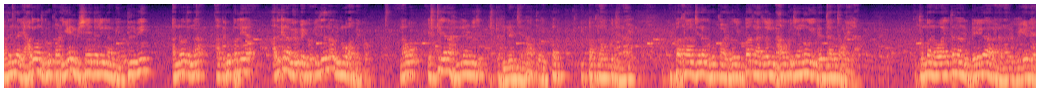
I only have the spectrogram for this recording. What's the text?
ಅದರಿಂದ ಯಾವುದೋ ಒಂದು ಗ್ರೂಪ್ ಮಾಡಿ, ಏನು ವಿಷಯದಲ್ಲಿ ನಾವು ಇದ್ದೀವಿ ಅನ್ನೋದನ್ನು ಆ ಗ್ರೂಪಲ್ಲಿ ಅದಕ್ಕೆ ನಾವು ಇರಬೇಕು. ಇಲ್ಲದಿದ್ರೆ ನಾವು ರಿಮೂವ್ ಆಗಬೇಕು. ನಾವು ಎಷ್ಟು ಜನ? ಹನ್ನೆರಡು ಜನ ಎಷ್ಟು? ಹನ್ನೆರಡು ಜನ ಅಥವಾ ಇಪ್ಪತ್ತು ಇಪ್ಪತ್ನಾಲ್ಕು ಜನ? ಇಪ್ಪತ್ನಾಲ್ಕು ಜನ ಗ್ರೂಪ್ ಮಾಡಿದ್ರು, ಇಪ್ಪತ್ನಾಲ್ಕರಲ್ಲಿ ನಾಲ್ಕು ಜನನೂ ಈ ನಿರ್ಧಾರ ತಗೊಳ್ಳಿಲ್ಲ. ತುಂಬ ನೋವಾಯಿತು. ನಾನು ಬೇಗ ನಾನು ಹೇಳಿದೆ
